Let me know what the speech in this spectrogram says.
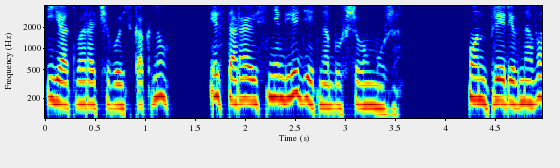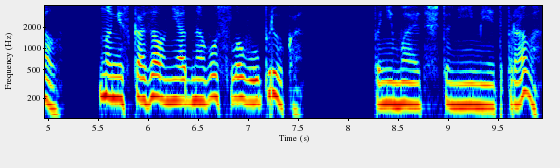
Я отворачиваюсь к окну и стараюсь не глядеть на бывшего мужа. Он приревновал, но не сказал ни одного слова упрека. Понимает, что не имеет права?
